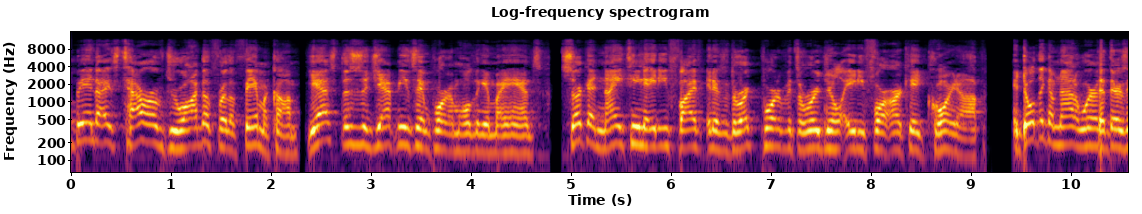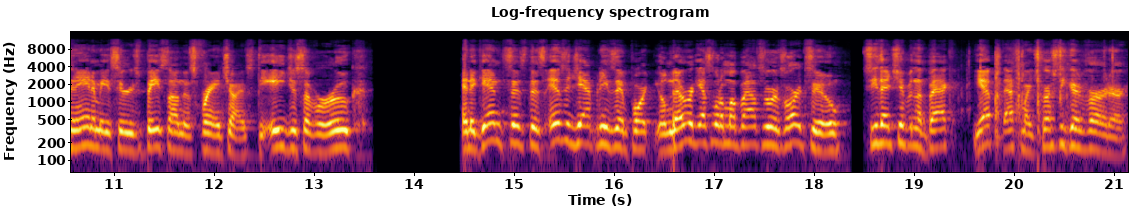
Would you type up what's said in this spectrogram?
Bandai's Tower of Druaga for the Famicom. Yes, this is a Japanese import I'm holding in my hands. Circa 1985, it is a direct port of its original 84 arcade coin-op. And don't think I'm not aware that there's an anime series based on this franchise, The Aegis of Uruk. And again, since this is a Japanese import, you'll never guess what I'm about to resort to. See that chip in the back? Yep, that's my trusty converter.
